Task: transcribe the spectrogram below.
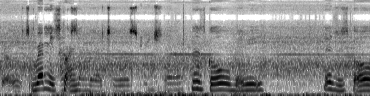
Bro. Remy's crying. to a screenshot. Let's go, baby. Let's just go.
